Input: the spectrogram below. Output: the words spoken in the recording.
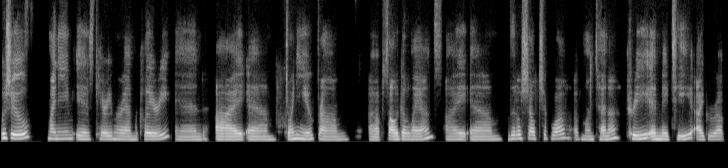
Bonjour. My name is Carrie Moran McCleary, and I am joining you from uh, Salaga lands. I am Little Shell Chippewa of Montana, Cree and Métis. I grew up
